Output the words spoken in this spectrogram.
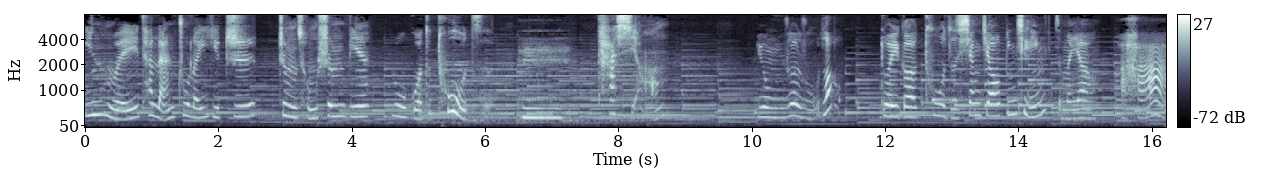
因为他拦住了一只正从身边路过的兔子。嗯，他想用热乳酪做一个兔子香蕉冰淇淋，怎么样？啊哈，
